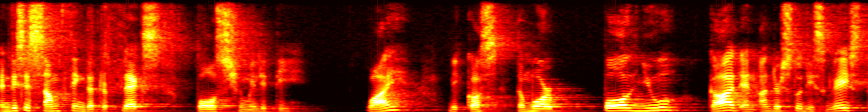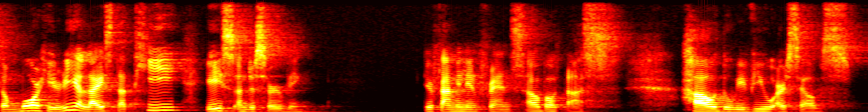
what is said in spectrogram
And this is something that reflects Paul's humility. Why? Because the more Paul knew God and understood His grace, the more he realized that he is undeserving. Dear family and friends, how about us? How do we view ourselves?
